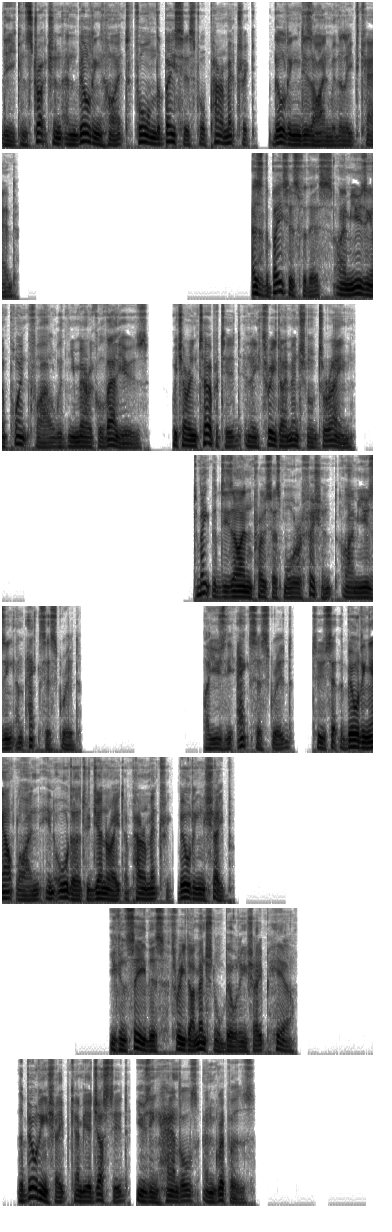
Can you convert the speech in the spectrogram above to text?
The construction and building height form the basis for parametric building design with EliteCAD. As the basis for this, I am using a point file with numerical values, which are interpreted in a three-dimensional terrain. To make the design process more efficient, I am using an axis grid. I use the axis grid to set the building outline in order to generate a parametric building shape. You can see this three-dimensional building shape here. The building shape can be adjusted using handles and grippers.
